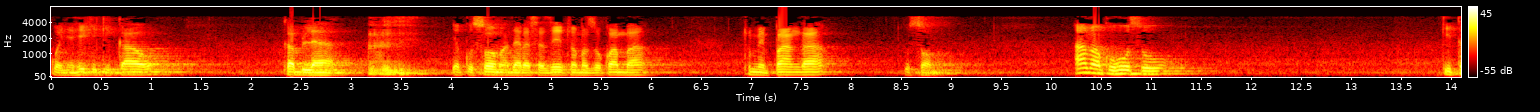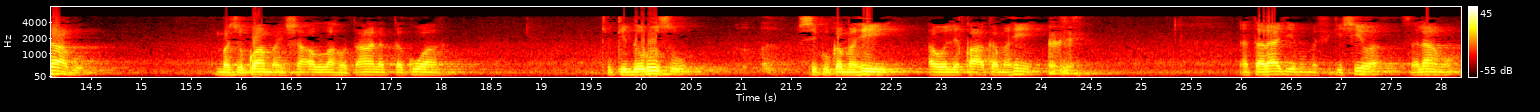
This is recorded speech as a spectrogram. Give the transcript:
kwenye hiki kikao kabla ya kusoma darasa zetu ambazo kwamba tumepanga kusoma. Ama kuhusu kitabu ambacho kwamba insha Allah taala tutakuwa tukidurusu siku kama hii au liqa kama hii. Nataraji mmefikishiwa salamu.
